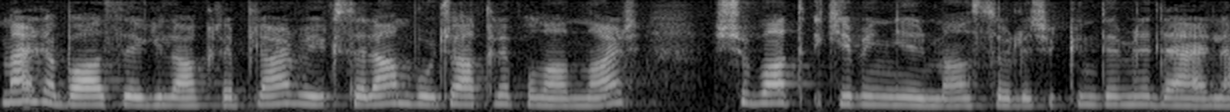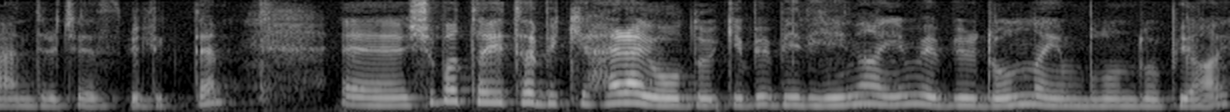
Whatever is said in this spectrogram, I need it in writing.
Merhaba sevgili akrepler ve yükselen burcu akrep olanlar. Şubat 2020 astrolojik gündemini değerlendireceğiz birlikte. Ee, Şubat ayı tabii ki her ay olduğu gibi bir yeni ayın ve bir dolunayın bulunduğu bir ay.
